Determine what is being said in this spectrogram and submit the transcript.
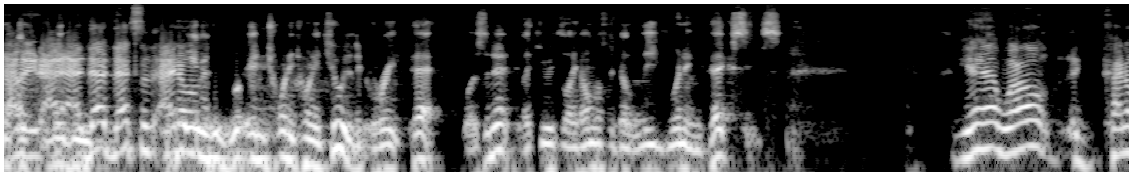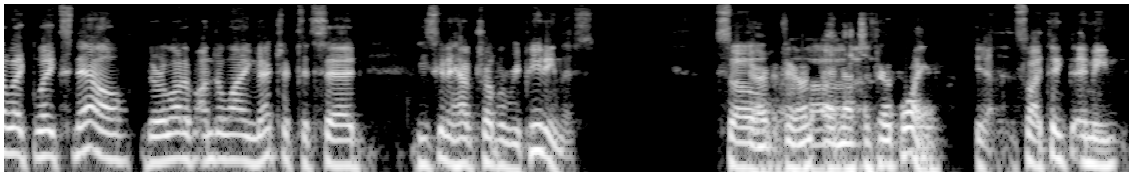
I mean, I, I, that, that's the, I don't. know in 2022 it was a great pick, wasn't it? Like he was like almost like a league winning pick. Cease. Yeah, well, kind of like Blake Snell, there are a lot of underlying metrics that said he's going to have trouble repeating this. So, Fair, fair, uh, and that's a fair point. yeah. So I think, I mean,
